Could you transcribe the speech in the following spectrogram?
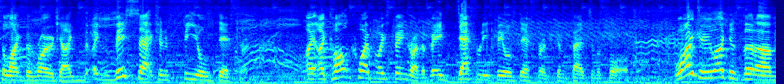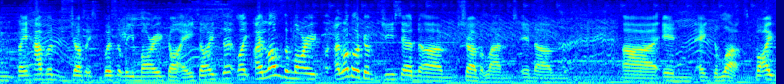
to like the road here. Like, like this section feels different. I, I can't quite put my finger on it, but it definitely feels different compared to before. What I do like is that um they haven't just explicitly Mario Kart 8ized it. Like I love the Mario I love the look of GCN um Sherbetland in um uh in 8 Deluxe, but I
